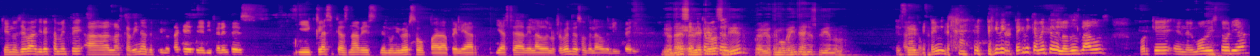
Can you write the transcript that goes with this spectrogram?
que nos lleva directamente a las cabinas de pilotaje de diferentes y clásicas naves del universo para pelear, ya sea del lado de los rebeldes o del lado del imperio. Yo nadie sabía que iba a salir, pero yo tengo 20 años pidiéndolo. Exacto. Técnic- técnic- técnicamente de los dos lados, porque en el modo historia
